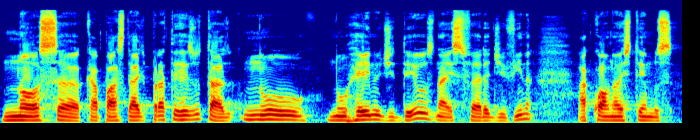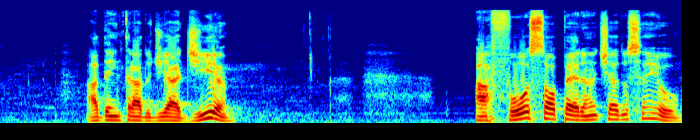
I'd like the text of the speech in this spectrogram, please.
nossa capacidade para ter resultados. No, no reino de Deus, na esfera divina, a qual nós temos adentrado dia a dia, a força operante é do Senhor.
